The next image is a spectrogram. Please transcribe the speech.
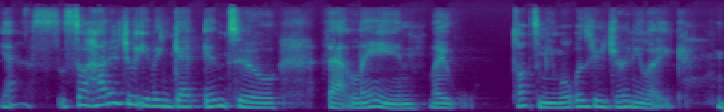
Yes. So, how did you even get into that lane? Like, talk to me. What was your journey like?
